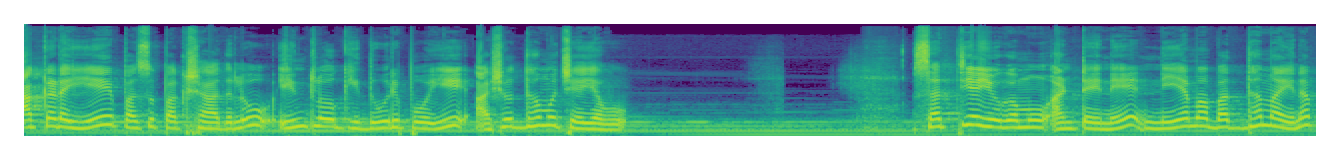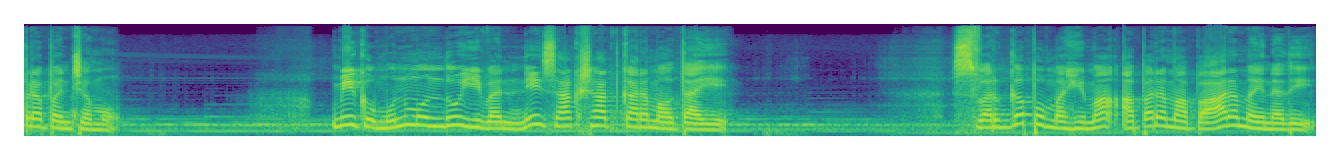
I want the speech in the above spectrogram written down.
అక్కడ ఏ పశుపక్షాదులు ఇంట్లోకి దూరిపోయి అశుద్ధము చేయవు. సత్యయుగము అంటేనే నియమబద్ధమైన ప్రపంచము. మీకు మున్ముందు ఇవన్నీ సాక్షాత్కారం అవుతాయి స్వర్గపు మహిమ అపరమపారమైనది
